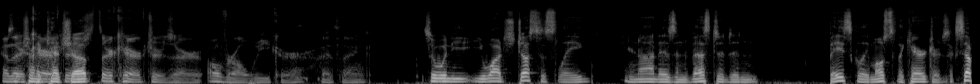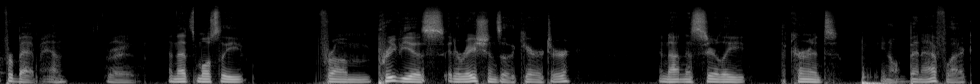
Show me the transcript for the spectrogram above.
And So they're trying to catch up. Their characters are overall weaker, I think. So when you, you watch Justice League, you're not as invested in basically most of the characters except for Batman. Right. And that's mostly from previous iterations of the character and not necessarily the current, you know, Ben Affleck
